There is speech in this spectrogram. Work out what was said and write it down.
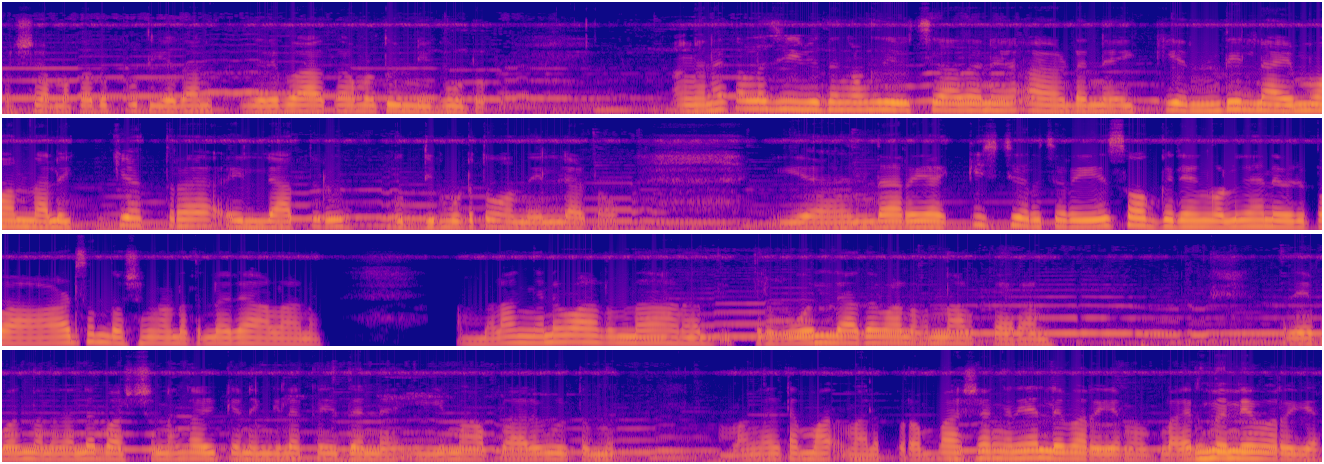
പക്ഷെ നമുക്കത് പുതിയതാണ്. കീറിയ ഭാഗം നമ്മൾ തുന്നി കൂട്ടും. അങ്ങനെയൊക്കെയുള്ള ജീവിതങ്ങൾ ജീവിച്ചാൽ തന്നെ തന്നെ എനിക്ക് എന്തില്ലായ്മ വന്നാലും എനിക്ക് അത്ര ഇല്ലാത്തൊരു ബുദ്ധിമുട്ട് തോന്നില്ല കേട്ടോ. എന്താ പറയുക എനിക്ക് ചെറിയ ചെറിയ സൗകര്യങ്ങൾ ഞാൻ ഒരുപാട് സന്തോഷം കണ്ടെത്തുന്ന ഒരാളാണ്. നമ്മളങ്ങനെ വളർന്നതാണ് ഇത്ര പോലും ഇല്ലാതെ വളർന്ന ആൾക്കാരാണ്. അതേപോലെ നല്ല നല്ല ഭക്ഷണം കഴിക്കണമെങ്കിലൊക്കെ ഇത് തന്നെ ഈ മാപ്പിളാരെ വീട്ടിൽ നിന്ന്. നമ്മളങ്ങനത്തെ മലപ്പുറം ഭാഷ അങ്ങനെയല്ലേ പറയുക മാപ്പിളാരെന്ന് തന്നെ പറയുക.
